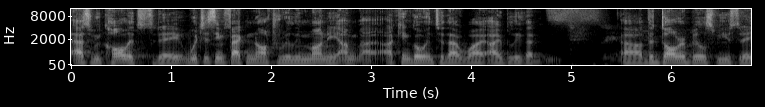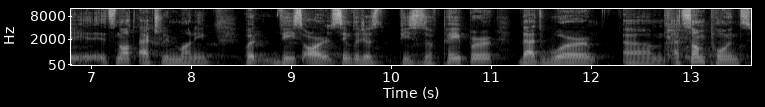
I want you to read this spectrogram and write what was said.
as we call it today, which is in fact not really money, I'm, i can go into that why I believe that uh, the dollar bills we use today, it's not actually money, but these are simply just pieces of paper that were um, at some point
